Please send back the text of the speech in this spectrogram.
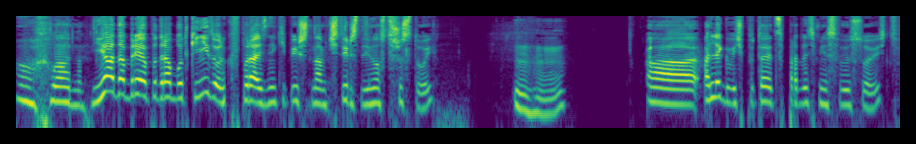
Ох, ладно. Я одобряю подработки не только в праздники, пишет нам 496-й. Угу. А, Олегович пытается продать мне свою совесть.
